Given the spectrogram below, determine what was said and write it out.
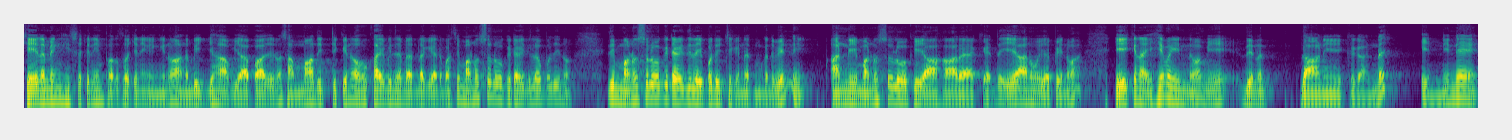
කේලමෙන් හිස්සචනින් පරසවචනෙන් එන් වෙනවා, අනබිජ්ජහා ව්‍යාපාද වෙනවා, සම්මාදිට්ඨික වෙනවා. ඔහු කය බින්දලා මැරලා ගියාට පස්සේ මනුස්ස ලෝකෙට ඇවිදලා උපදිනවා. ඉතින් මනුස්ස ලෝකෙට ඇවිදලා ඉපදිච්ච කෙනත් මොකද වෙන්නේ? අන්නේ මනුස්ස ලෝකේ ආහාරයක් ඇද්ද? ඒ අනුව යැපෙනවා. ඒක නා එහෙම ඉන්නවා මේ දෙන දානීයක ගන්න එන්නේ නැහැ.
